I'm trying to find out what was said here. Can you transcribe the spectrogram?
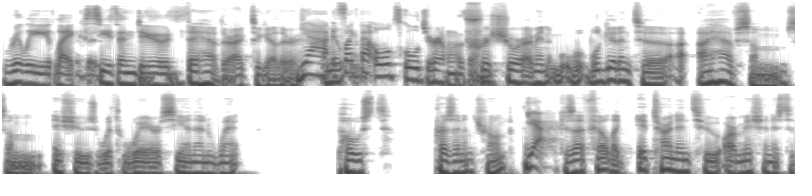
really like seasoned dude. They have their act together. Yeah, I mean, it's like that old school journalism. For sure. I mean, we'll get into. I- I have some some issues with where CNN went post President Trump yeah, because I felt like it turned into our mission is to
